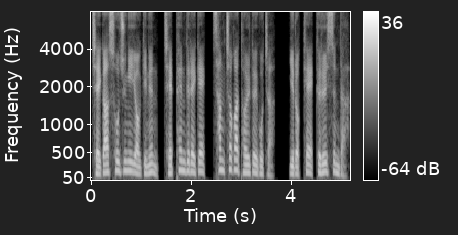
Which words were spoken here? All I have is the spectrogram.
제가 소중히 여기는 제 팬들에게 상처가 덜 되고자 이렇게 글을 쓴다.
